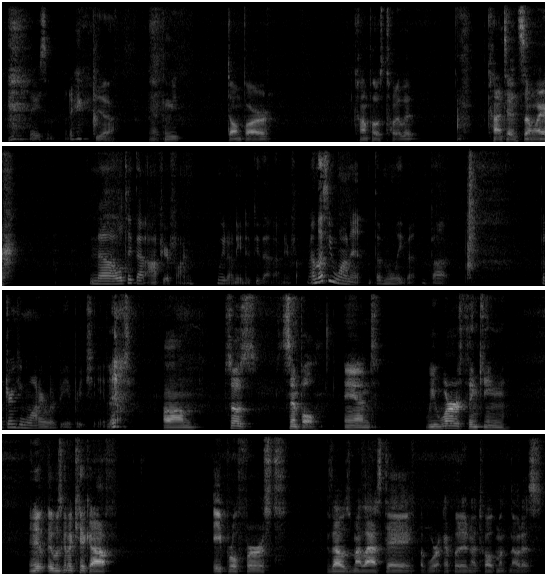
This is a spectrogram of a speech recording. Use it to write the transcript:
Maybe some water. yeah yeah can we dump our compost toilet content somewhere. No, we'll take that off your farm. We don't need to do that on your farm. Unless you want it, then we'll leave it. But but drinking water would be appreciated. Um, so it's simple, and we were thinking, and it, it was gonna kick off April first, because that was my last day of work. I put in a twelve month notice,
